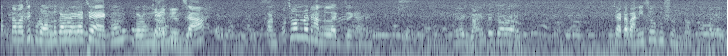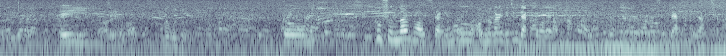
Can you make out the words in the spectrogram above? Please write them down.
সাতটা বাজে পুরো অন্ধকার হয়ে গেছে। এখন গরম গরম চা। কারণ প্রচণ্ড ঠান্ডা লাগছে এখানে। এই গাড়িতে চড়াও। চাটা বানিয়েছেও খুব সুন্দর। এই। তো খুব সুন্দর ফলসটা কিন্তু অন্ধকারে কিছুই দেখাতে পারলাম না। দেখানো যাচ্ছে না।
